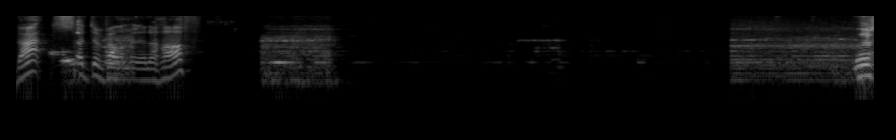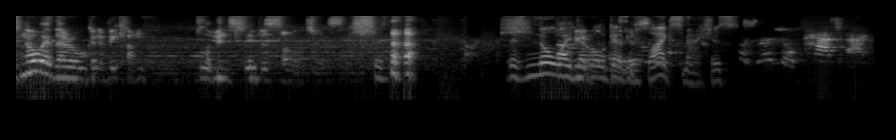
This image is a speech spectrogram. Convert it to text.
That's a development and a half. There's no way they're all going to become blooming super soldiers. There's no way they're all going to be flag smashers. Patch Act,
